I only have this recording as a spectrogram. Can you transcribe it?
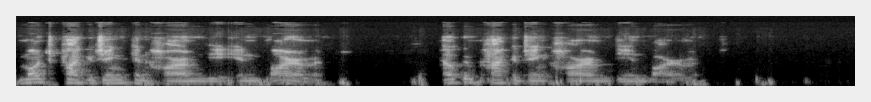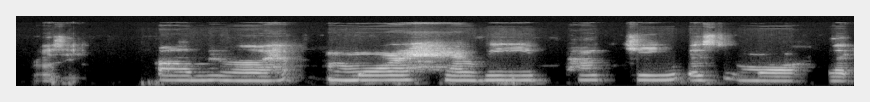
much packaging can harm the environment. How can packaging harm the environment? Rosie. Um, uh, more heavy packaging is more like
